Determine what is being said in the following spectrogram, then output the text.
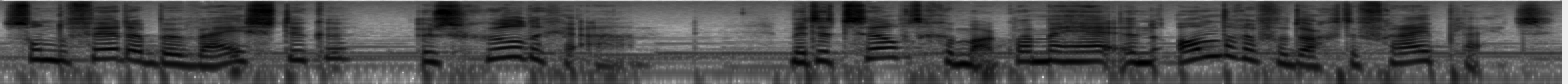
zonder verder bewijsstukken een schuldige aan, met hetzelfde gemak waarmee hij een andere verdachte vrijpleit.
